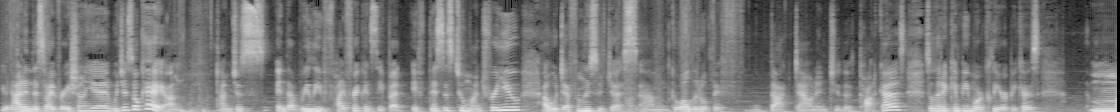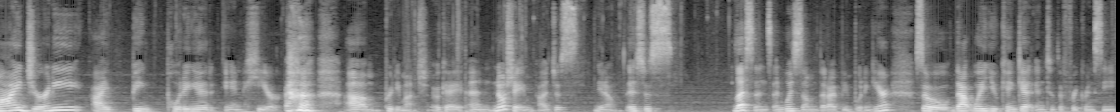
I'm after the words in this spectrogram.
you're not in this vibration yet, which is okay. I'm I'm just in that really high frequency, but if this is too much for you, I would definitely suggest um, go a little bit back down into the podcast so that it can be more clear because my journey I've been putting it in here um, pretty much okay? And no shame I just you know it's just lessons and wisdom that I've been putting here. So that way you can get into the frequency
